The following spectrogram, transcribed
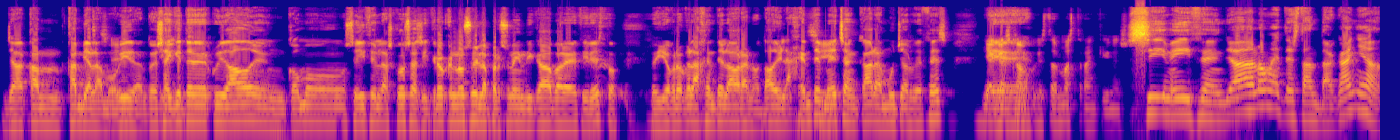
ya cam- cambia la Sí. movida. Entonces hay que tener cuidado en cómo se dicen las cosas y creo que no soy la persona indicada para decir esto, pero yo creo que la gente lo habrá notado y la gente Sí. me echa en cara muchas veces. Ya que, eh, has- que estás más tranquilo. eso. Sí, me dicen, ya no metes tanta caña,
